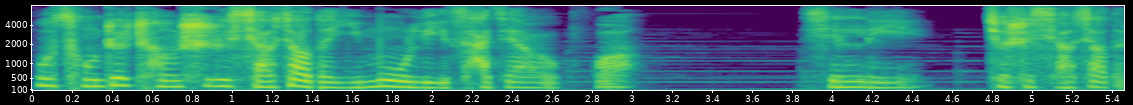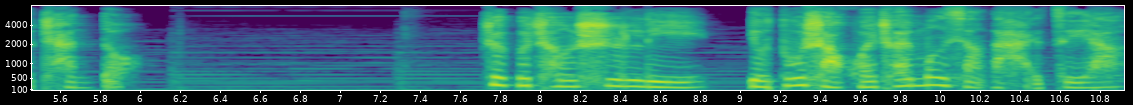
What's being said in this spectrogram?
我从这城市小小的一幕里擦肩而过，心里就是小小的颤抖。这个城市里有多少怀揣梦想的孩子呀？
